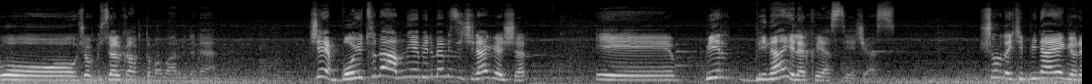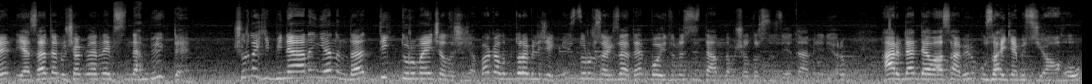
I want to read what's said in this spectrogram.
Oo, çok güzel kalktım ama harbiden ha. Şey boyutunu anlayabilmemiz için arkadaşlar ee, bir bina ile kıyaslayacağız. Şuradaki binaya göre ya zaten uçakların hepsinden büyük de şuradaki binanın yanında dik durmaya çalışacağım. Bakalım durabilecek miyiz? Durursak zaten boyutunu siz de anlamış olursunuz diye tahmin ediyorum. Harbiden devasa bir uzay gemisi yahu.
